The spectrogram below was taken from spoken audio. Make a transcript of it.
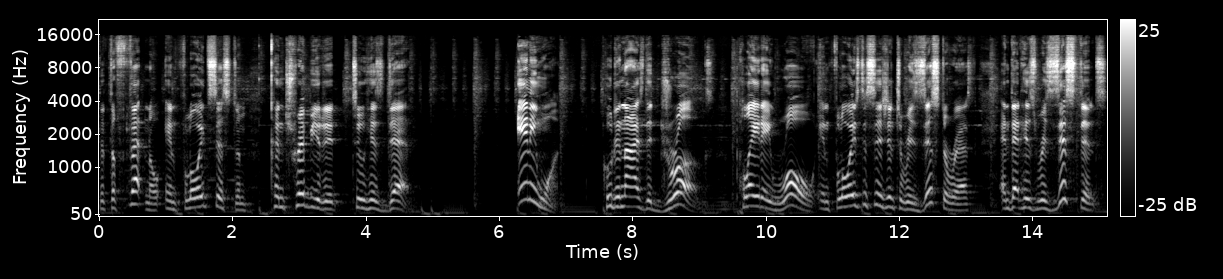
that the fentanyl in Floyd's system contributed to his death. Anyone who denies that drugs played a role in Floyd's decision to resist arrest and that his resistance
